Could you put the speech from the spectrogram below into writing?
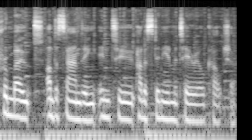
promote understanding into Palestinian material culture.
